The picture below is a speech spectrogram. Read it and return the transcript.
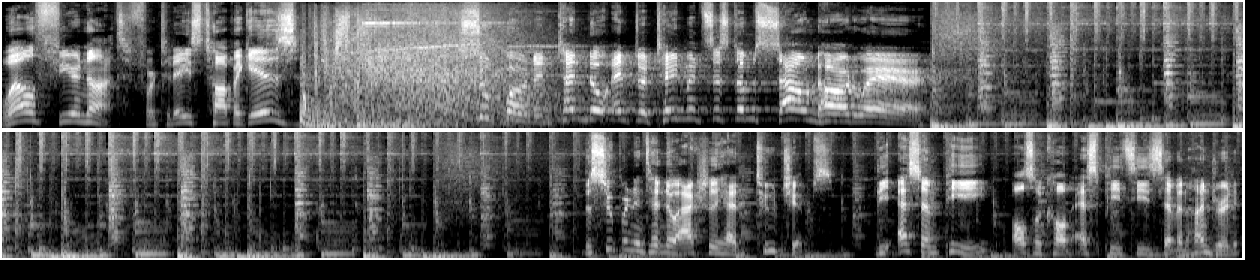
Well, fear not, for today's topic is. Super Nintendo Entertainment System sound hardware! The Super Nintendo actually had two chips. The SMP, also called SPC 700,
